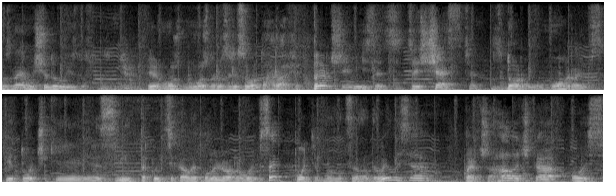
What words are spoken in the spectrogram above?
ми знаємо щодо виїзду Є, Можна, можна розрисувати графік. Перший місяць це щастя, здорово, море, квіточки, світ такий цікавий, полільоровий, все. Потім ми на це надивилися. Перша галочка, ось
